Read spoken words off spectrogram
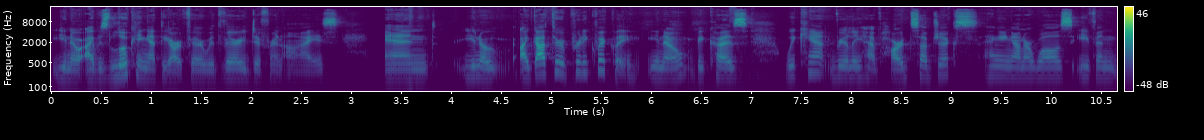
you know i was looking at the art fair with very different eyes. And you know i got through it pretty quickly you know because we can't really have hard subjects hanging on our walls. Even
